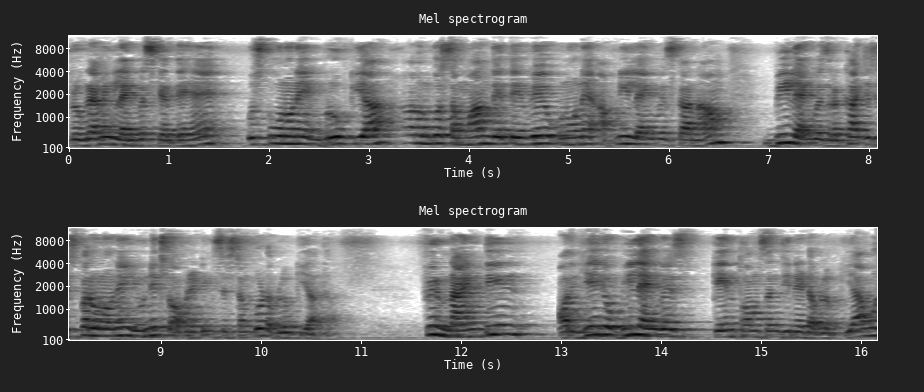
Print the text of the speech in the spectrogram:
प्रोग्रामिंग लैंग्वेज कहते हैं, उसको उन्होंने इंप्रूव किया और उनको सम्मान देते हुए उन्होंने अपनी लैंग्वेज का नाम बी लैंग्वेज रखा, जिस पर उन्होंने यूनिक्स ऑपरेटिंग सिस्टम को डेवलप किया था। फिर 19 और ये जो B language Ken Thompson ji ने डेवलप किया, वो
